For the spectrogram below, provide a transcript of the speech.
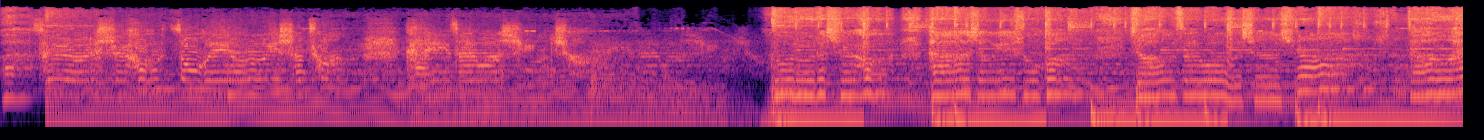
把。脆弱的时候，总会有一扇窗开在我心上。孤独的时候，它像一束光，照在我身上。当爱。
